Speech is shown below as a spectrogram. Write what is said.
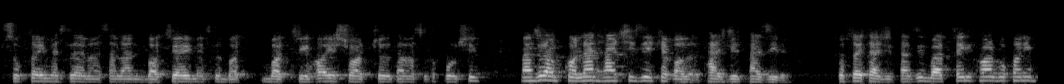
سوختهایی مثل مثلا باتری مثل باتری های شارپ شده توسط خورشید. منظورم کلا هر چیزی که تجدید پذیره سوختهای تجدید پذیر باید خیلی کار بکنیم.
